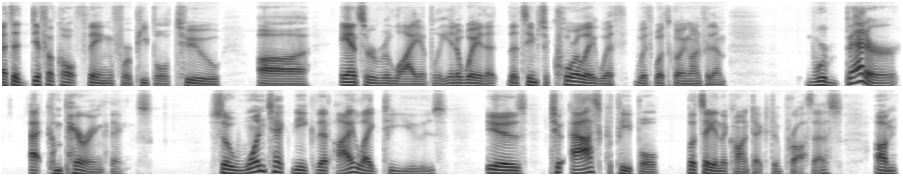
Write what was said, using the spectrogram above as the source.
That's a difficult thing for people to uh, answer reliably in a way that that seems to correlate with with what's going on for them. We're better at comparing things. So one technique that I like to use is to ask people, let's say in the context of process, um,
